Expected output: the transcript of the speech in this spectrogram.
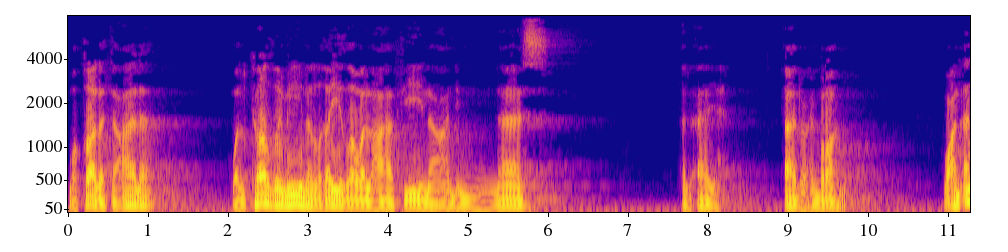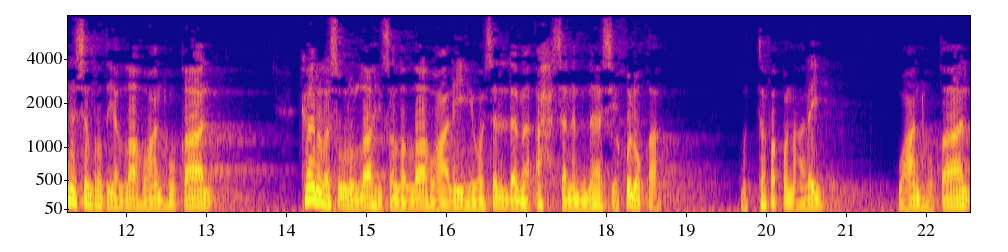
وقال تعالى والكاظمين الغيظ والعافين عن الناس. الآية آل عمران. وعن أنس رضي الله عنه قال كان رسول الله صلى الله عليه وسلم أحسن الناس خلقا. متفق عليه. وعنه قال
